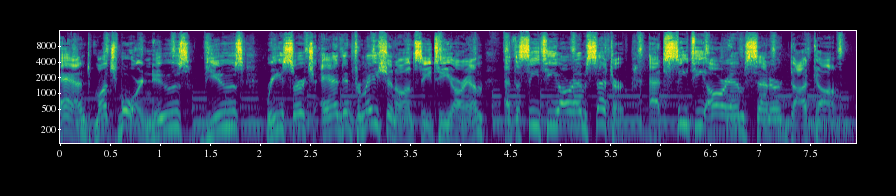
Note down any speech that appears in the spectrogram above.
and much more news, views, research, and information on CTRM at the CTRM Center at ctrmcenter.com.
